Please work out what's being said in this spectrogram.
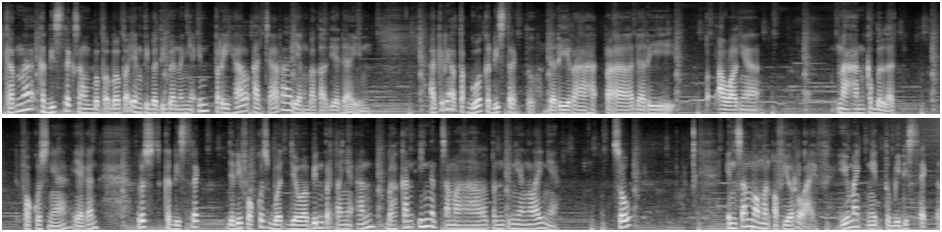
karena ke distract sama bapak-bapak yang tiba-tiba nanyain perihal acara yang bakal diadain akhirnya otak gue ke distract tuh dari rah, dari awalnya nahan kebelet fokusnya ya kan terus ke distract jadi fokus buat jawabin pertanyaan bahkan inget sama hal-hal penting yang lainnya so in some moment of your life you might need to be distracted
